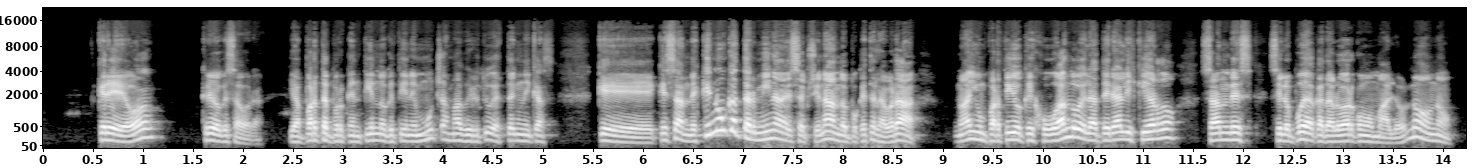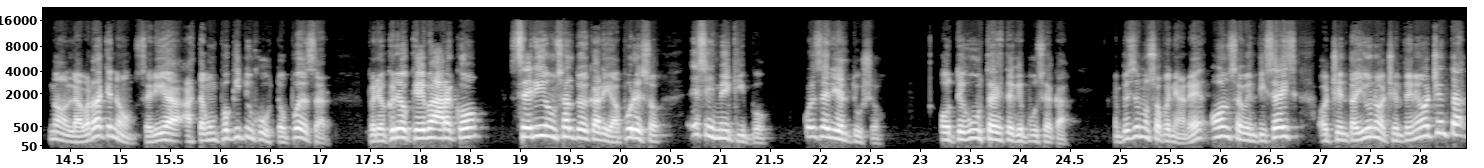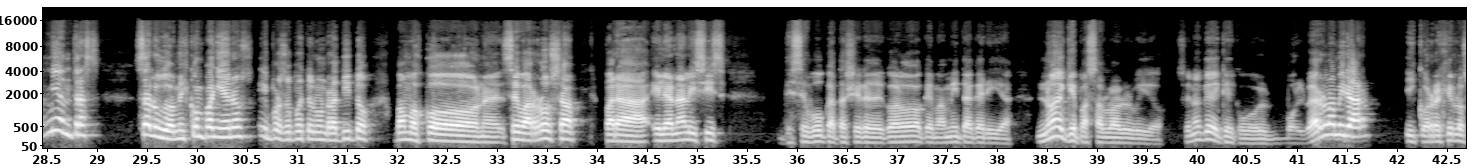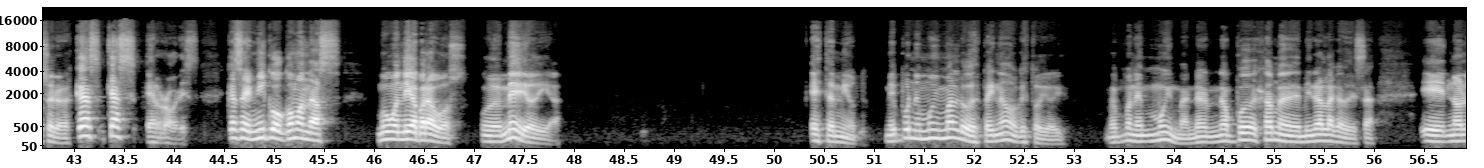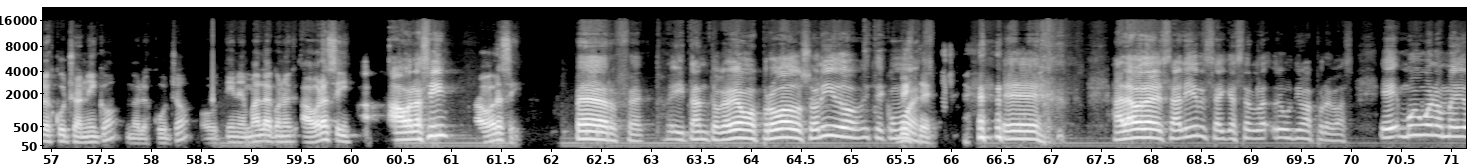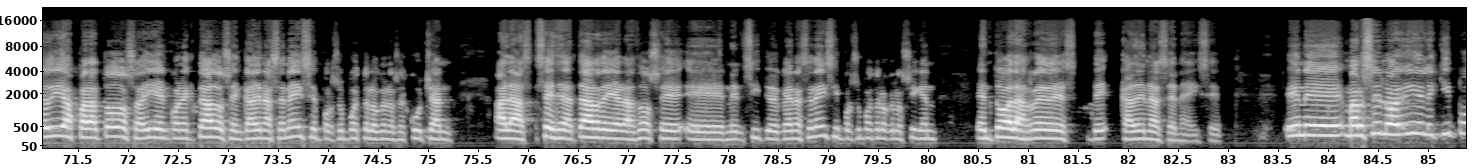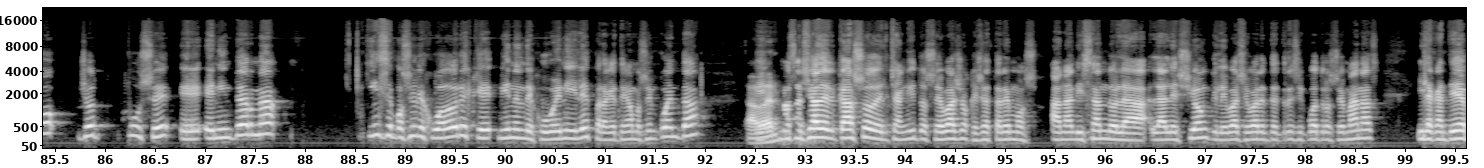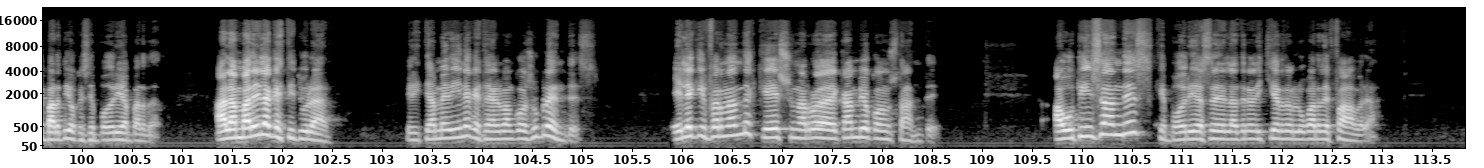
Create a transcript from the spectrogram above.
Creo, ¿eh? creo que es ahora. Y aparte porque entiendo que tiene muchas más virtudes técnicas que, que Sandes, que nunca termina decepcionando, porque esta es la verdad. No hay un partido que jugando de lateral izquierdo, Sandes se lo pueda catalogar como malo. No, no, no, la verdad que no. Sería hasta un poquito injusto, puede ser. Pero creo que Barco sería un salto de calidad. Por eso, ese es mi equipo. ¿Cuál sería el tuyo? O te gusta este que puse acá? Empecemos a opinar, ¿eh? 11 26 81 89 80. Mientras, saludo a mis compañeros y por supuesto en un ratito vamos con eh, Seba Rosa para el análisis de ese Boca Talleres de Córdoba que mamita quería. No hay que pasarlo al olvido, sino que hay que volverlo a mirar y corregir los errores. ¿Qué, haces errores? ¿Qué haces, Nico? ¿Cómo andás? Muy buen día para vos. Mediodía. Este es mute. Me pone muy mal lo despeinado que estoy hoy. Me pone muy mal, no, puedo dejarme de mirar la cabeza. Eh, no lo escucho a Nico, no lo escucho, o tiene mala conexión. Ahora sí. ¿Ahora sí? Ahora sí. Perfecto. Y tanto que habíamos probado sonido, ¿viste cómo es? Eh, a la hora de salir hay que hacer las últimas pruebas. Eh, muy buenos mediodías para todos ahí en Conectados en Cadena Ceneice. Por supuesto, lo que nos escuchan a las 6 de la tarde y a las 12 en el sitio de Cadena Ceneice. Y por supuesto, lo que nos siguen en todas las redes de Cadena Ceneice. En eh, Marcelo, ahí el equipo, yo puse eh, en interna 15 posibles jugadores que vienen de juveniles para que tengamos en cuenta. A eh, ver. más allá del caso del Changuito Ceballos, que ya estaremos analizando la, lesión que le va a llevar entre 3 y 4 semanas y la cantidad de partidos que se podría perder. Alan Varela, que es titular. Cristian Medina, que está en el banco de suplentes. El X Fernández, que es una rueda de cambio constante. Agustín Sández, que podría ser el lateral izquierdo en lugar de Fabra.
